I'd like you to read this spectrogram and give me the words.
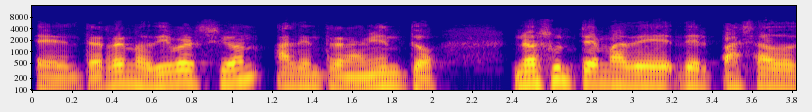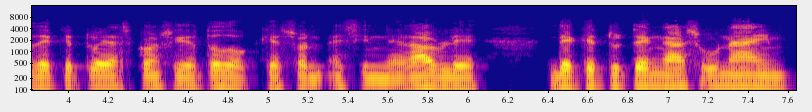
el terreno de diversión al entrenamiento. No es un tema de- del pasado de que tú hayas conseguido todo, que eso es innegable, de que tú tengas un AIM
